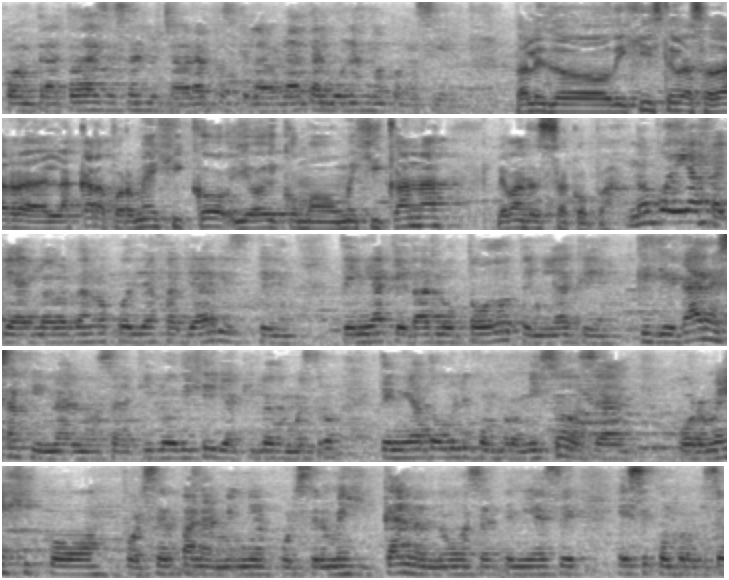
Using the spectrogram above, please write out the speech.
contra todas esas luchadoras pues que la verdad algunas no conocía. Dalis, lo dijiste, ibas a dar la cara por México y hoy como mexicana levantas esa copa. No podía fallar, la verdad no podía fallar, este, tenía que darlo todo, tenía que, que llegar a esa final, ¿no? o sea, aquí lo dije y aquí lo demuestro, tenía doble compromiso, o sea, por México, por ser panameña, por ser mexicana, ¿no? O sea, tenía ese, ese compromiso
